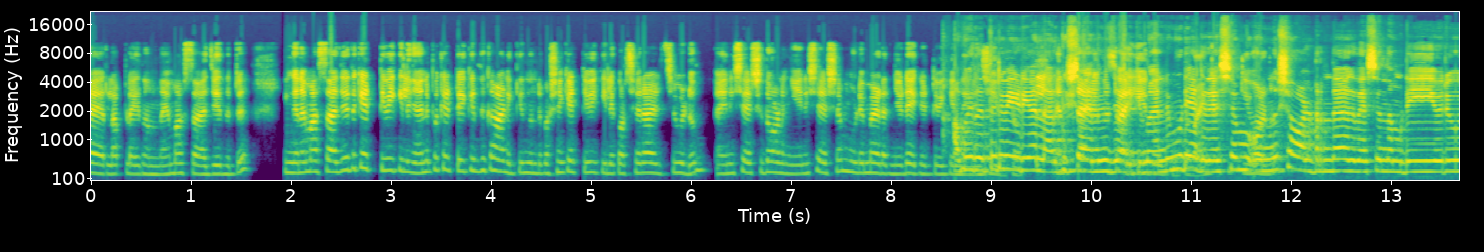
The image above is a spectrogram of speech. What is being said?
ഹെയറിൽ അപ്ലൈ നന്നായി മസാജ് ചെയ്തിട്ട് ഇങ്ങനെ മസാജ് ചെയ്ത് കെട്ടി വെക്കില്ല. ഞാനിപ്പോ കെട്ടി വെക്കുന്നത് കാണിക്കുന്നുണ്ട്. പക്ഷെ കെട്ടി വെക്കില്ല. കുറച്ച് നേരം അഴിച്ചു വിടും. അതിന് ശേഷം തുടങ്ങിയതിന് ഉണങ്ങിയതിന് ശേഷം മുടി മെടഞ്ഞിടേ കെട്ടി വെക്കുന്നത് വീഡിയോ എല്ലാവർക്കും ഇഷ്ടമായെന്ന് വിചാരിക്കുന്നു. എന്റെ മുടി ഏകദേശം ഒന്ന് ഷോൾഡറിന്റെ ഏകദേശം നമ്മുടെ ഈ ഒരു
